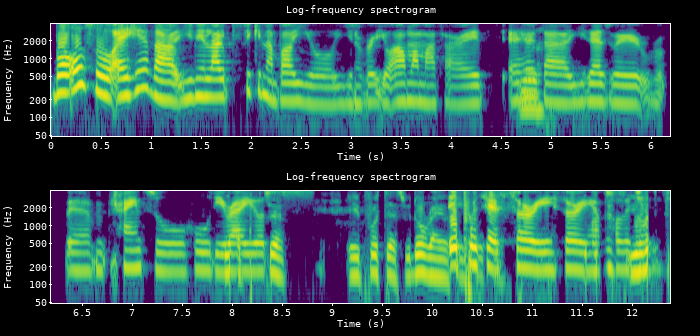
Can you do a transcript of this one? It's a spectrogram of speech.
But also, I hear that Unilag. Speaking about your univer- your alma mater, right? I heard Yeah. that you guys were um, trying to hold a Yeah, riot, protest. A protest. We don't riot. a we protest. Sorry, sorry, Protest. apologies.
